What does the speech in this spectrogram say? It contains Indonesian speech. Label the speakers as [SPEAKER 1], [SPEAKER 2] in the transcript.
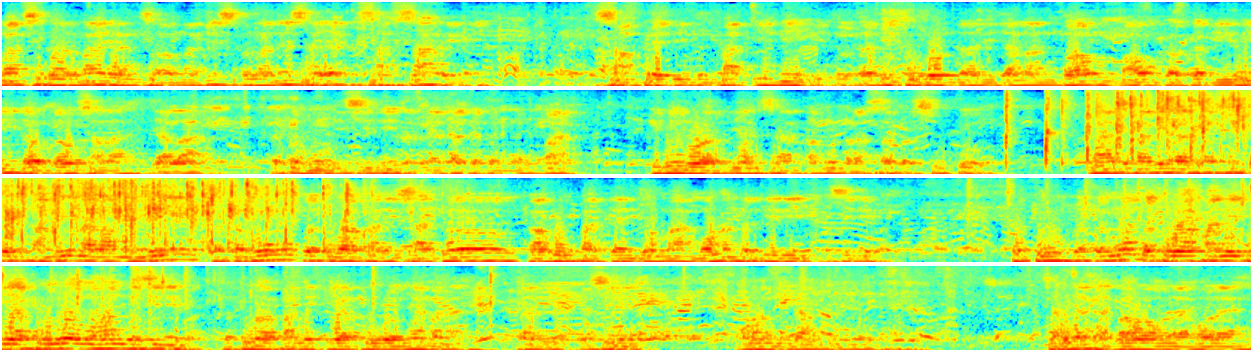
[SPEAKER 1] umat Sidarma yang saya hormati sebenarnya saya kesasar ini sampai di tempat ini gitu tadi turun dari jalan tol mau ke Kediri tahu-tahu salah jalan ketemu di sini ternyata ketemu umat ini luar biasa kami merasa bersyukur Nah sebagai rasa syukur kami malam ini ketemu Ketua Parisado Kabupaten Jombang. Mohon berdiri ke sini Pak. Ketua, ketemu Ketua Panitia Puro mohon ke sini Pak. Ketua Panitia Puronya mana? Tadi ke sini. Mohon didampingi. Saya nggak bawa oleh-oleh.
